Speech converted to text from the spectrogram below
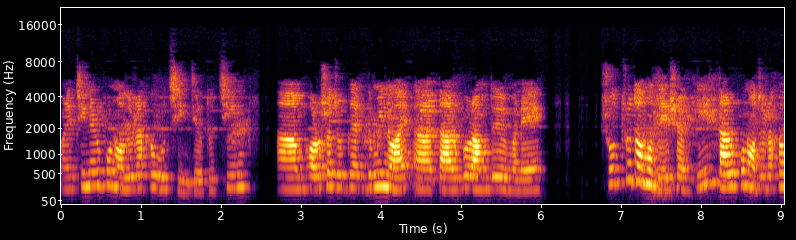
মানে চীনের উপর নজর রাখা উচিত। যেহেতু চীন ভরসাযোগ্য একদমই নয়। তার উপর আমাদের মানে শত্রুতম দেশ আর কি, তার উপর নজর রাখা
